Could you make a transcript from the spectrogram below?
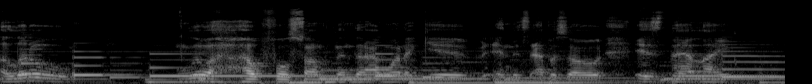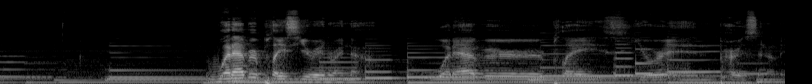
a little little helpful something that I want to give in this episode is that like whatever place you're in right now, whatever place you're in personally.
